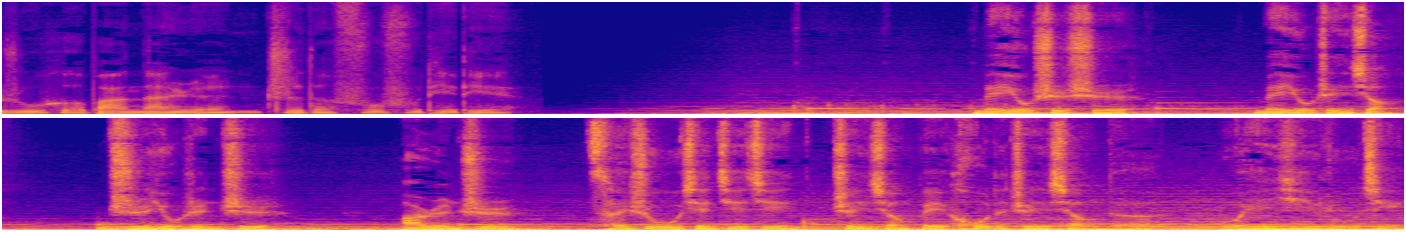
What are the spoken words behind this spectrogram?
如何把男人治得服服帖帖？没有事实，没有真相，只有认知，而认知才是无限接近真相背后的真相的唯一路径。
